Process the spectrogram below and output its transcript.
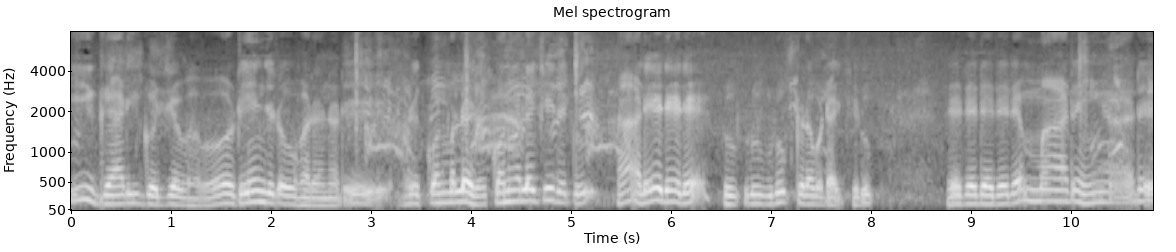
ये गाड़ी गजब है वो रेंज रोवर है ना रे। अरे, कौन मल्ले रे कौन मल्ले रे तू? हाँ रे रे रे। रुक रुक रुक, थोड़ा बताइए रुक। रे रे रे रे रे, मारे रे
